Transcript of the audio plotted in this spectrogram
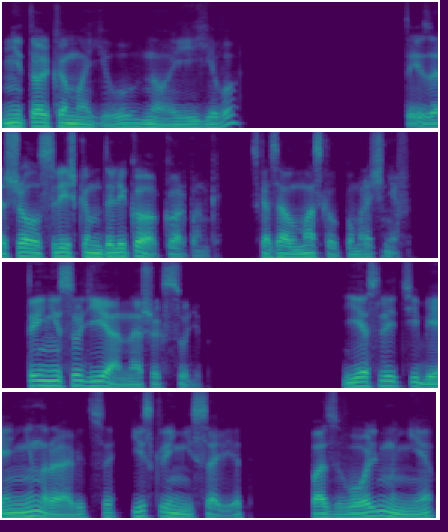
Не только мою, но и его?» «Ты зашел слишком далеко, Корпанг», — сказал Маскал, помрачнев. «Ты не судья наших судеб. Если тебе не нравится искренний совет, позволь мне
